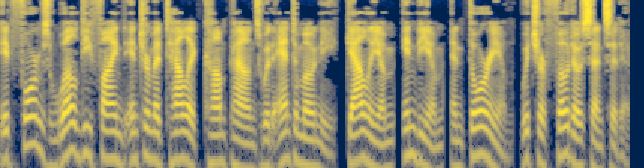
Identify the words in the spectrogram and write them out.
It forms well-defined intermetallic compounds with antimony, gallium, indium, and thorium, which are photosensitive.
